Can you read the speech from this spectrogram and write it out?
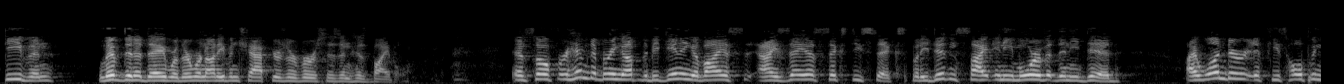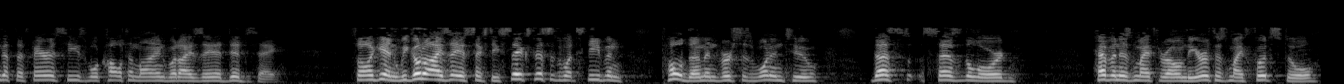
Stephen lived in a day where there were not even chapters or verses in his Bible. And so for him to bring up the beginning of Isaiah 66, but he didn't cite any more of it than he did, I wonder if he's hoping that the Pharisees will call to mind what Isaiah did say. So again, we go to Isaiah 66. This is what Stephen told them in verses 1 and 2. Thus says the Lord, Heaven is my throne, the earth is my footstool.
